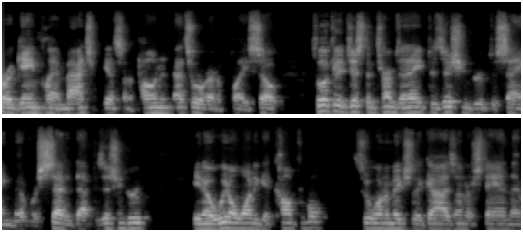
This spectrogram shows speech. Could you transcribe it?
for a game plan match against an opponent. That's who we're going to play. So to look at it just in terms of any position group to saying that we're set at that position group. You know, we don't want to get comfortable. So we want to make sure the guys understand that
